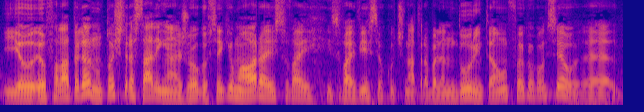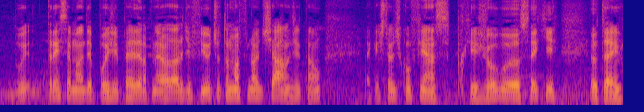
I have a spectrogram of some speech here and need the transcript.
e eu, eu falava para ele, eu não estou estressado em ganhar jogo, eu sei que uma hora isso vai, isso vai vir se eu continuar trabalhando duro, então foi o que aconteceu. É, duas, três semanas depois de perder na primeira rodada de Future, eu estou numa final de Challenge, então é questão de confiança, porque jogo eu sei que eu tenho.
